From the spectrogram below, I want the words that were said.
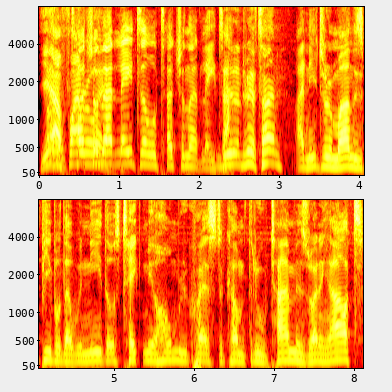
Yeah, we'll fire touch away. on that later. We'll touch on that later. Do, do we have time? I need to remind these people that we need those take me home requests to come through. Time is running out.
